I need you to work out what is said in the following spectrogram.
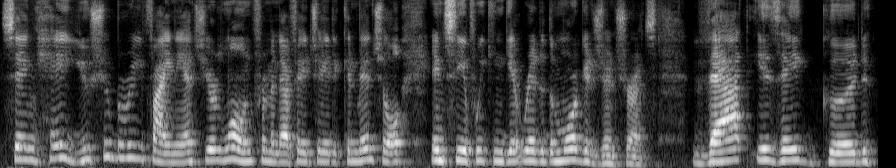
saying, "Hey, you should refinance your loan from an FHA to conventional and see if we can get rid of the mortgage insurance." That is a good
